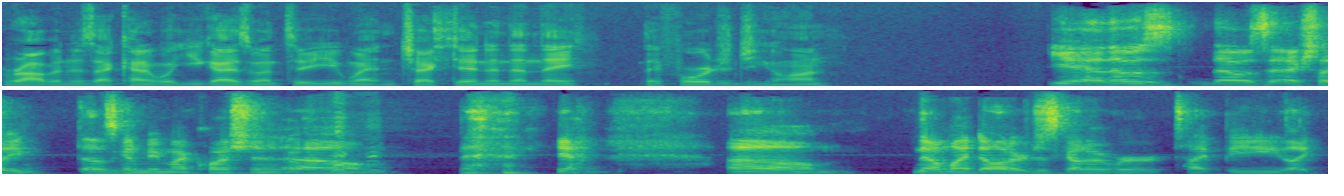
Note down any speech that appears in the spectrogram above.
Robin? Is that kind of what you guys went through? You went and checked in, and then they they forwarded you on. Yeah, that was that was actually that was going to be my question. Um, yeah. Um, no, my daughter just got over type B like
